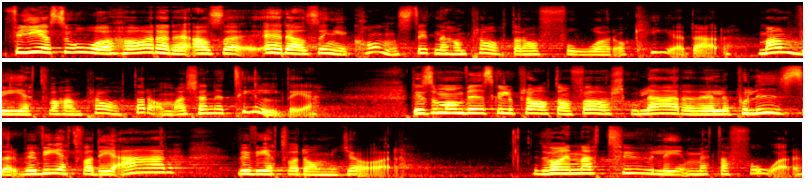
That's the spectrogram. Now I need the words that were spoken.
För Jesu åhörare alltså, är det alltså inget konstigt när han pratar om får och herdar. Man vet vad han pratar om, man känner till det. Det är som om vi skulle prata om förskollärare eller poliser. Vi vet vad det är, vi vet vad de gör. Det var en naturlig metafor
